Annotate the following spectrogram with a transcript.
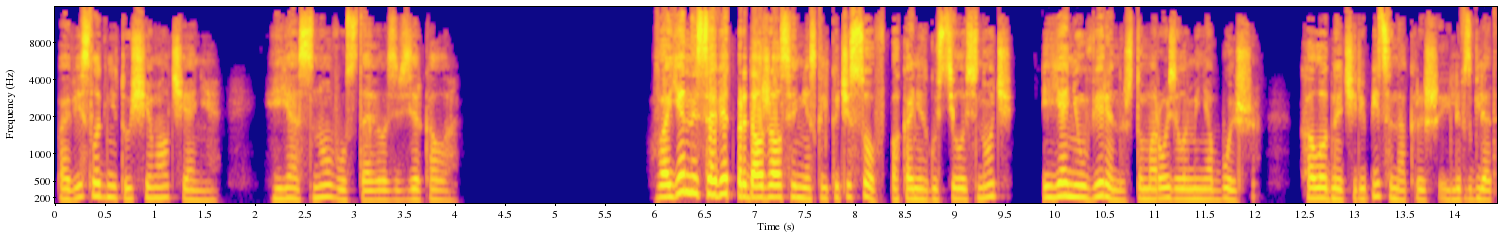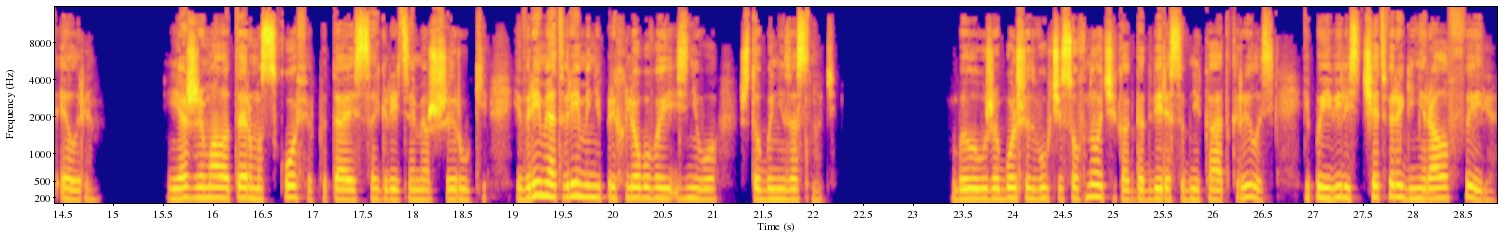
Повисло гнетущее молчание, и я снова уставилась в зеркала. Военный совет продолжался несколько часов, пока не сгустилась ночь, и я не уверена, что морозило меня больше — холодная черепица на крыше или взгляд Элрин. Я сжимала термос с кофе, пытаясь согреть замерзшие руки, и время от времени прихлебывая из него, чтобы не заснуть. Было уже больше двух часов ночи, когда дверь особняка открылась, и появились четверо генералов Фейри,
